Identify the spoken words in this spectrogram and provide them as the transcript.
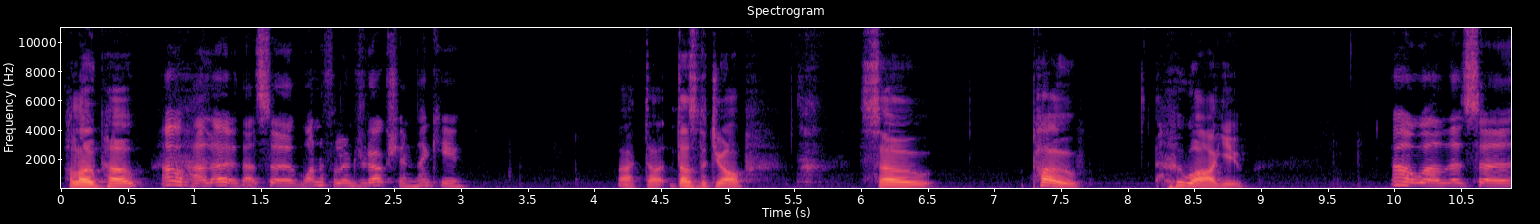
Hello, Po. Oh, hello. That's a wonderful introduction. Thank you. That do- does the job. So, Po, who are you? Oh, well, there's uh,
